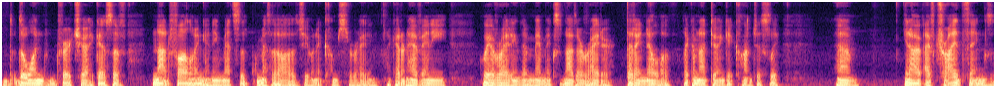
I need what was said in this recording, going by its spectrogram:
the one virtue, I guess, of not following any method, methodology when it comes to writing. Like I don't have any way of writing that mimics another writer that I know of. Like I'm not doing it consciously. Um, you know, I've tried things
